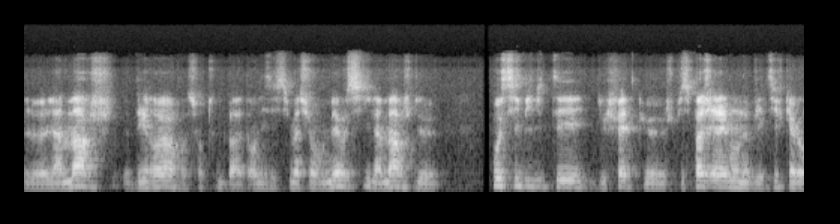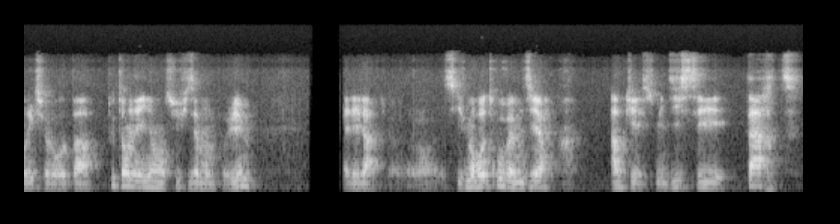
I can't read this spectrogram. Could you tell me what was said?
le- la marge d'erreur, surtout bah, dans les estimations, mais aussi la marge de possibilité du fait que je puisse pas gérer mon objectif calorique sur le repas tout en ayant suffisamment de volume, elle est là. si je me retrouve à me dire, ah ok, ce midi c'est tarte,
